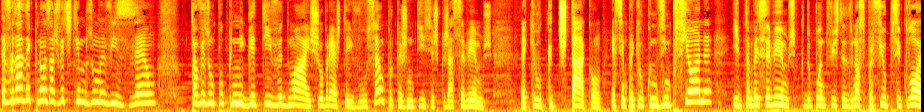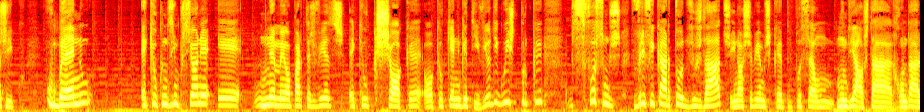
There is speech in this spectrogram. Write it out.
a verdade é que nós às vezes temos uma visão talvez um pouco negativa demais sobre esta evolução, porque as notícias que já sabemos aquilo que destacam é sempre aquilo que nos impressiona e também sabemos que do ponto de vista do nosso perfil psicológico humano aquilo que nos impressiona é, na maior parte das vezes, aquilo que choca ou aquilo que é negativo. E eu digo isto porque, se fôssemos verificar todos os dados, e nós sabemos que a população mundial está a rondar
